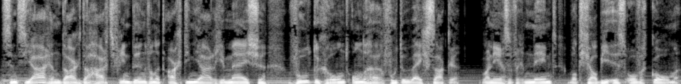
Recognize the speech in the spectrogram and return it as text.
sinds jaar en dag de hartsvriendin van het 18-jarige meisje, voelt de grond onder haar voeten wegzakken wanneer ze verneemt wat Gabi is overkomen.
